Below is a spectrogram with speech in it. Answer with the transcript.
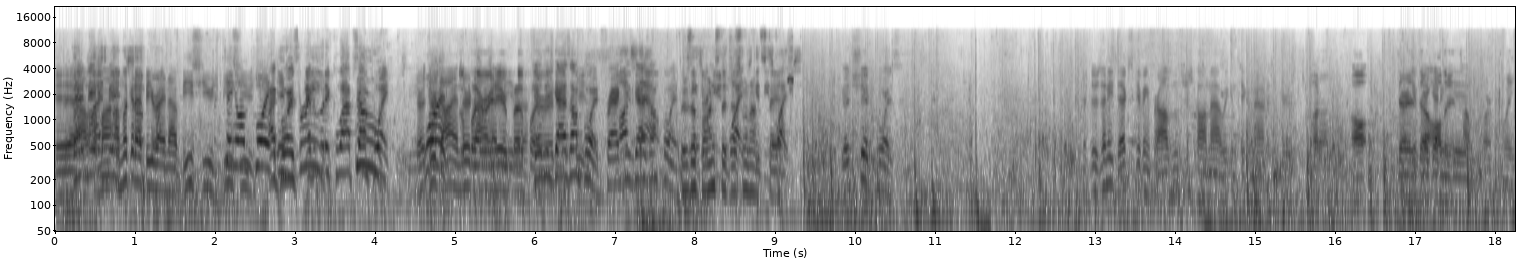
yeah, I'm, I'm looking at B right now. B's huge. B's huge. All right, boys. Everybody collapse on point. They're, they're dying. They're dying. Kill these guys on point. Frag these guys on point. There's a bunch that just went on stage. Good shit, boys. If there's any decks giving problems, just call them out. We can take them out as a group. Hold on. Oh, they're they're all in top of our plane.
